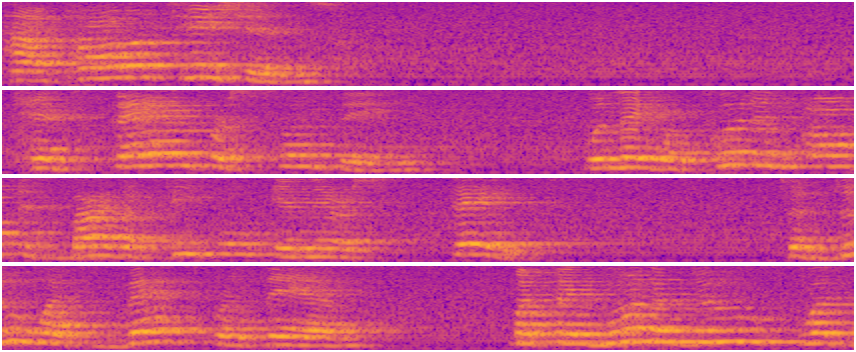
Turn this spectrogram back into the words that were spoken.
how politicians can stand for something when they were put in office by the people in their state to do what's best for them, but they want to do what's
